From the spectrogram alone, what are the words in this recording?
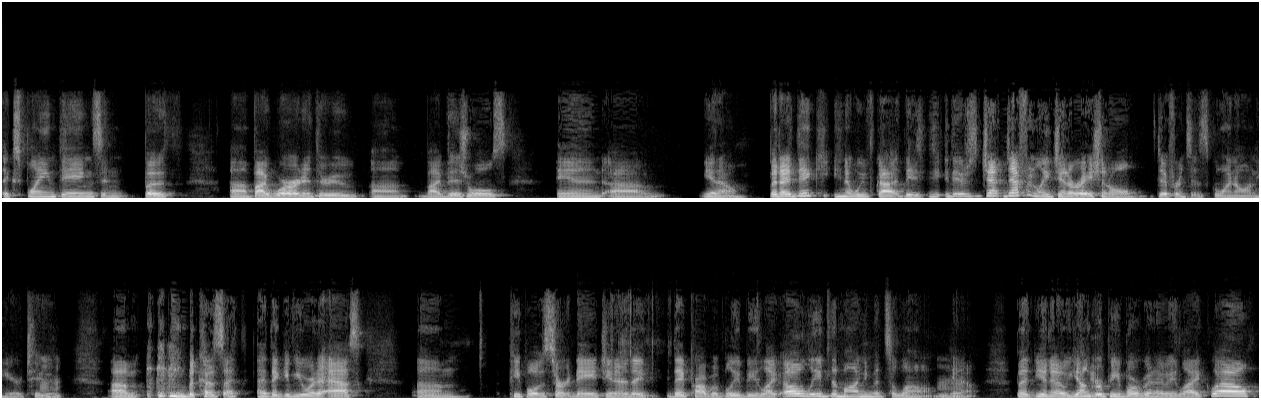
explain things and both uh, by word and through uh, by visuals, and um, you know but I think you know we've got these. There's ge- definitely generational differences going on here too, mm-hmm. um, because I I think if you were to ask um, people of a certain age, you know, they they probably be like, oh, leave the monuments alone, mm-hmm. you know. But you know, younger yeah. people are going to be like, well,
